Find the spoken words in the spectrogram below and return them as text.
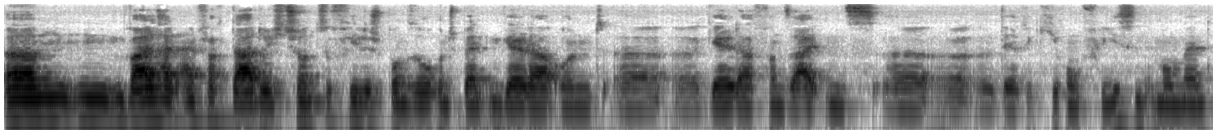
Ähm, weil halt einfach dadurch schon zu viele Sponsoren, Spendengelder und äh, äh Gelder von seitens äh, äh, der Regierung fließen im Moment.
